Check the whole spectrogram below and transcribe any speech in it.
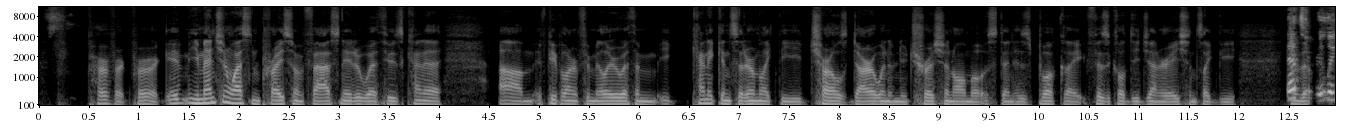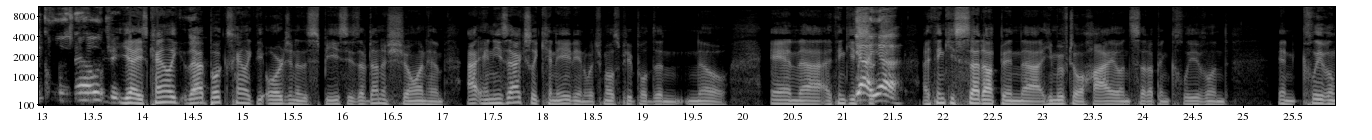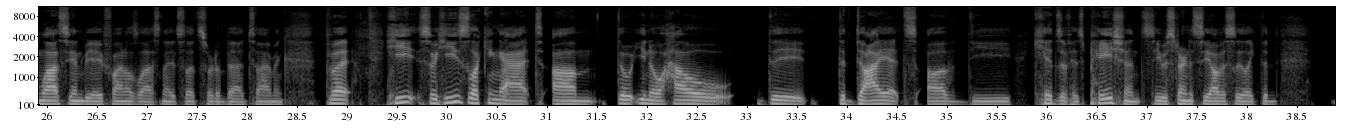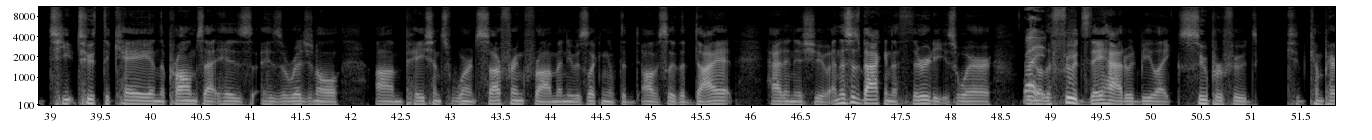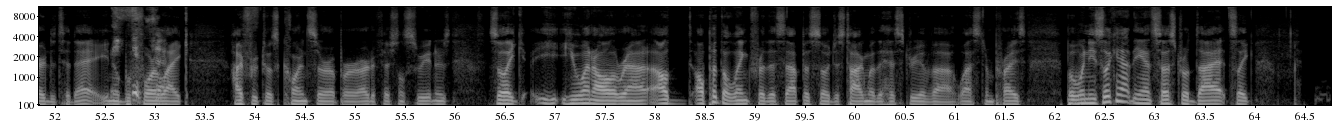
perfect perfect you mentioned weston price who i'm fascinated with who's kind of um, if people aren't familiar with him, you kind of consider him like the Charles Darwin of nutrition almost. And his book, like Physical Degenerations, like the that's the, really cool analogy. Yeah, he's kind of like that book's kind of like the origin of the species. I've done a show on him, and he's actually Canadian, which most people didn't know. And uh, I think he's yeah, set, yeah. I think he's set up in. Uh, he moved to Ohio and set up in Cleveland. And Cleveland lost the NBA Finals last night, so that's sort of bad timing. But he, so he's looking at um, the you know how the the diets of the kids of his patients, he was starting to see obviously like the tooth decay and the problems that his his original um, patients weren't suffering from, and he was looking at the obviously the diet had an issue, and this is back in the 30s where you right. know the foods they had would be like superfoods compared to today, you know, before like high fructose corn syrup or artificial sweeteners. So like he, he went all around. I'll I'll put the link for this episode just talking about the history of uh, Weston Price. But when he's looking at the ancestral diets, like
